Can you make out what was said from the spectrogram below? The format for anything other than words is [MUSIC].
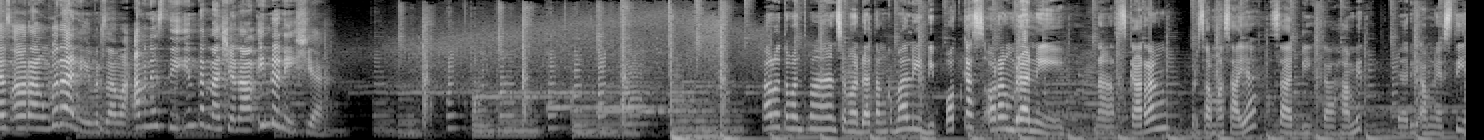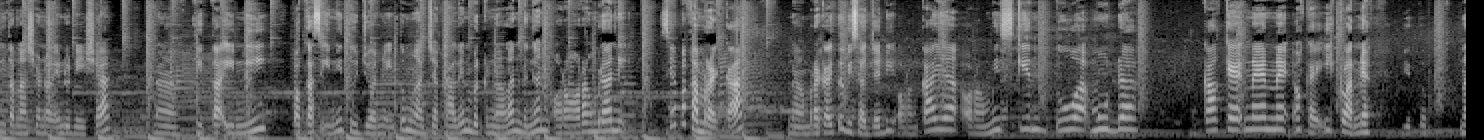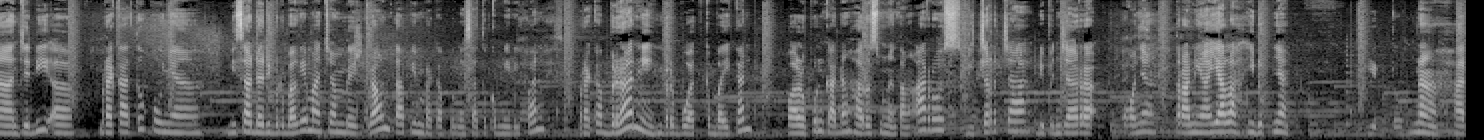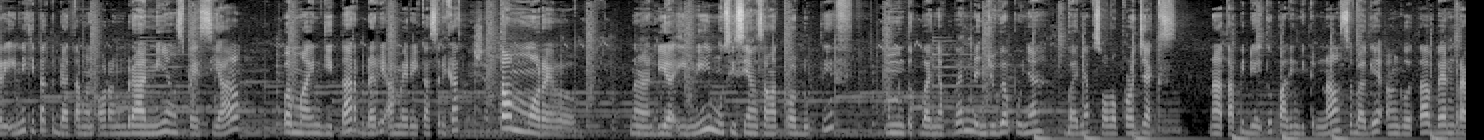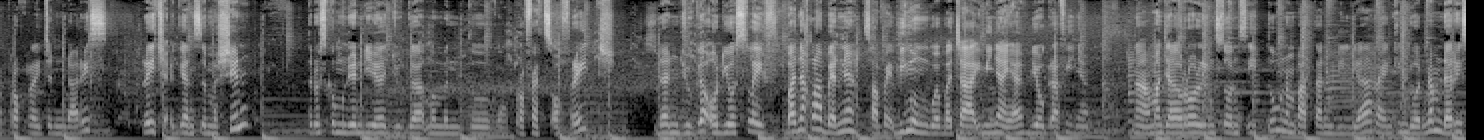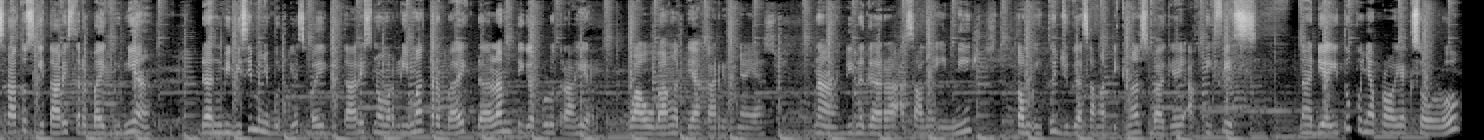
podcast orang berani bersama Amnesty International Indonesia. Halo teman-teman, selamat datang kembali di podcast Orang Berani. Nah, sekarang bersama saya Sadika Hamid dari Amnesty International Indonesia. Nah, kita ini podcast ini tujuannya itu mengajak kalian berkenalan dengan orang-orang berani. Siapakah mereka? Nah, mereka itu bisa jadi orang kaya, orang miskin, tua, muda, kakek, nenek, oke iklan ya gitu. Nah, jadi uh, mereka tuh punya bisa dari berbagai macam background tapi mereka punya satu kemiripan. Mereka berani berbuat kebaikan walaupun kadang harus menentang arus, dicerca, dipenjara. Pokoknya teraniaya lah hidupnya. Gitu. Nah, hari ini kita kedatangan orang berani yang spesial, pemain gitar dari Amerika Serikat, Tom Morello. Nah, dia ini musisi yang sangat produktif, membentuk banyak band dan juga punya banyak solo projects. Nah, tapi dia itu paling dikenal sebagai anggota band rap rock legendaris Rage Against the Machine. Terus kemudian dia juga membentuk uh, Prophets of Rage dan juga Audio Slave. Banyaklah bandnya, sampai bingung gue baca ininya ya, biografinya. Nah, majalah Rolling Stones itu menempatkan dia ranking 26 dari 100 gitaris terbaik dunia. Dan BBC menyebut dia sebagai gitaris nomor 5 terbaik dalam 30 terakhir. Wow banget ya karirnya ya. Nah, di negara asalnya ini, Tom itu juga sangat dikenal sebagai aktivis Nah dia itu punya proyek solo.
